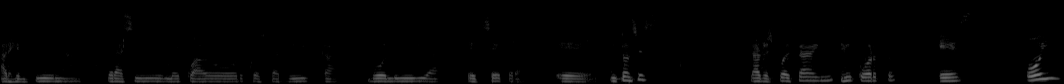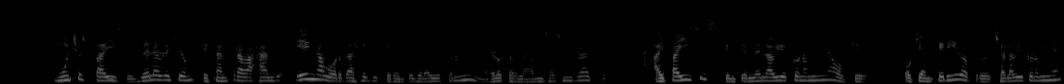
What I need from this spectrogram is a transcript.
Argentina, Brasil, Ecuador, Costa Rica, Bolivia, etc. Eh, entonces, la respuesta en, en corto es, hoy muchos países de la región están trabajando en abordajes diferentes de la bioeconomía. Era lo que hablábamos hace un rato. Hay países que entienden la bioeconomía o que, o que han querido aprovechar la bioeconomía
